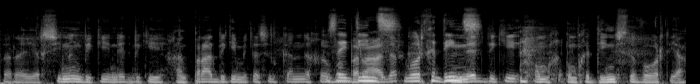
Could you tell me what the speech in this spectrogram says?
vir 'n hersiening bietjie net bietjie gaan praat bietjie met 'n sielkundige of 'n berader word gediens? Net bietjie om om gediens te word ja.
